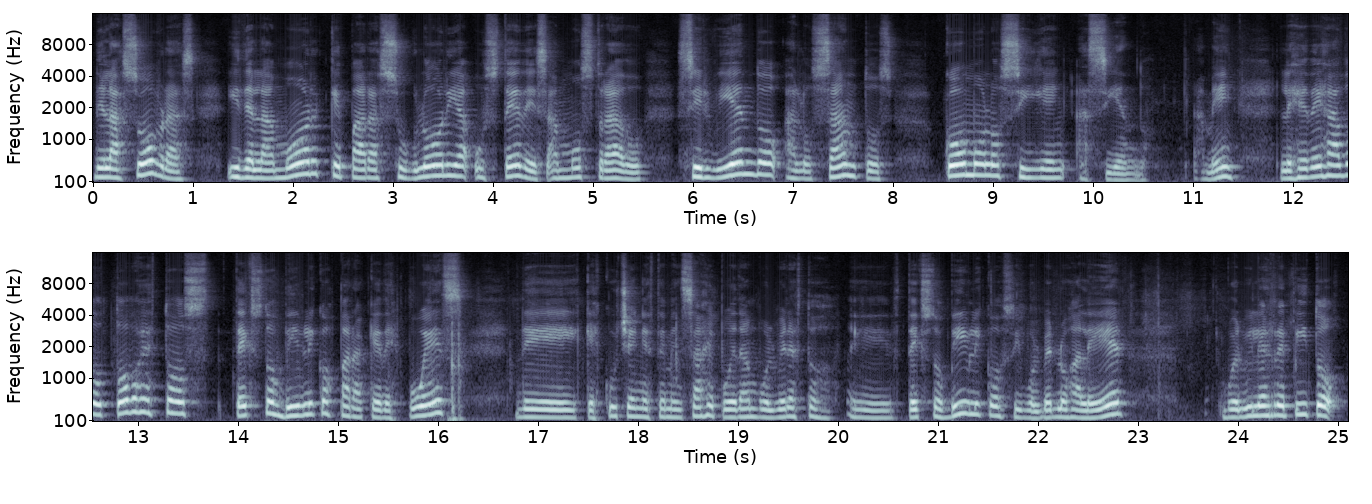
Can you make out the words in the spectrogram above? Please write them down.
de las obras y del amor que para su gloria ustedes han mostrado, sirviendo a los santos como lo siguen haciendo. Amén. Les he dejado todos estos textos bíblicos para que después de que escuchen este mensaje puedan volver a estos eh, textos bíblicos y volverlos a leer. Vuelvo y les repito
